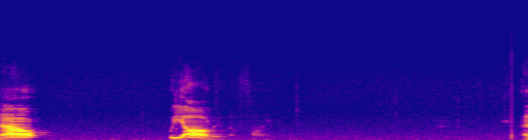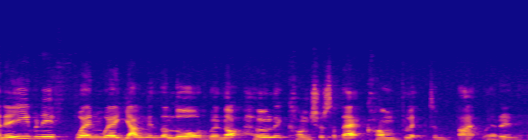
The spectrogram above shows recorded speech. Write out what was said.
Now, we are in a fight. and even if when we're young in the Lord, we're not wholly conscious of that conflict and fight, we're in it.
